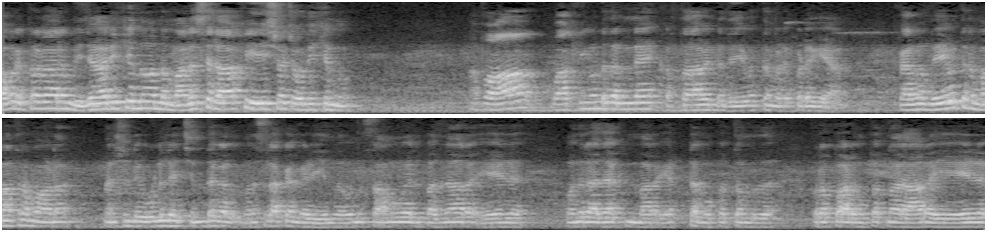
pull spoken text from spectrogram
അവർ ഇപ്രകാരം വിചാരിക്കുന്നു എന്ന് മനസ്സിലാക്കി ഈശോ ചോദിക്കുന്നു. അപ്പോൾ ആ വാക്യം കൊണ്ട് തന്നെ കർത്താവിന്റെ ദൈവത്വം വെളിപ്പെടുകയാണ്. കാരണം ദൈവത്തിന് മാത്രമാണ് മനുഷ്യന്റെ ഉള്ളിലെ ചിന്തകൾ മനസ്സിലാക്കാൻ കഴിയുന്നത്. ഒന്ന് സാമുവേൽ പതിനാറ് ഏഴ്. ഒന്ന് രാജാക്കന്മാർ എട്ട് മുപ്പത്തൊമ്പത്. പുറപ്പാട് മുപ്പത്തിനാല് ആറ് ഏഴ്.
